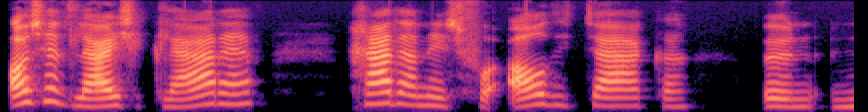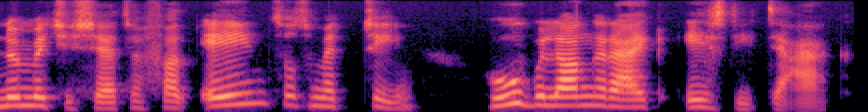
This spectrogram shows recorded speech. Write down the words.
Als je het lijstje klaar hebt, ga dan eens voor al die taken een nummertje zetten van 1 tot en met 10. Hoe belangrijk is die taak?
